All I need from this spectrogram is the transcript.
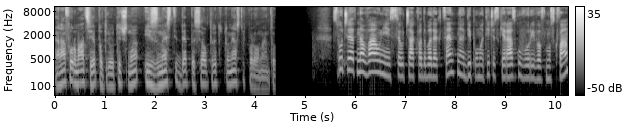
една формация патриотична измести ДПС от третото място в парламента. Случаят на Вални се очаква да бъде акцент на дипломатически разговори в Москва.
